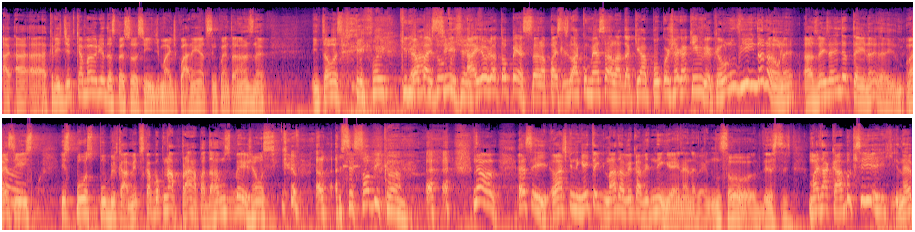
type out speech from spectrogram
A- a- a- acredito que a maioria das pessoas, assim, de mais de 40, 50 anos, né? Então, assim. Foi criado rapaz, se- jeito. Aí eu já tô pensando, rapaz, se lá começa lá, daqui a pouco eu chegar aqui e ver, que eu não vi ainda não, né? Às vezes ainda tem, né? Mas assim, exp- exposto publicamente, os caboclos na praia, rapaz, dava uns beijão assim. Você só bicando. não, é assim, eu acho que ninguém tem nada a ver com a vida de ninguém, né, né, velho? Não sou desses. Mas acaba que se, né,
